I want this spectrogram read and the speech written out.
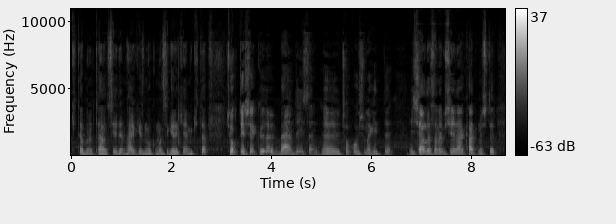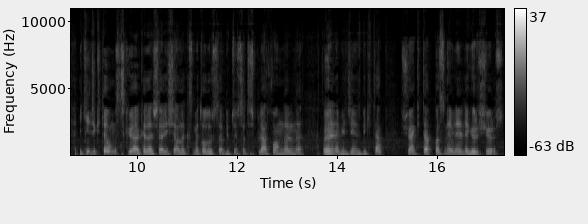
kitabını tavsiye ederim. Herkesin okuması gereken bir kitap. Çok teşekkür ederim. Beğendiysen e, çok hoşuma gitti. İnşallah sana bir şeyler katmıştır. İkinci kitabımız çıkıyor arkadaşlar. İnşallah kısmet olursa bütün satış platformlarını öğrenebileceğiniz bir kitap. Şu an kitap basın evleriyle görüşüyoruz.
